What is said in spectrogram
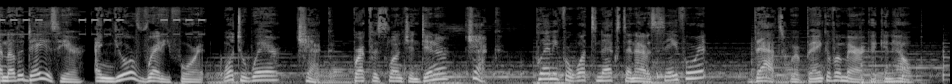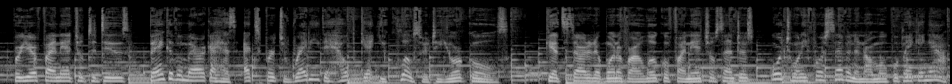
Another day is here and you're ready for it. What to wear? Check. Breakfast, lunch and dinner? Check. Planning for what's next and how to save for it? That's where Bank of America can help. For your financial to-dos, Bank of America has experts ready to help get you closer to your goals. Get started at one of our local financial centers or 24-7 in our mobile banking app.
